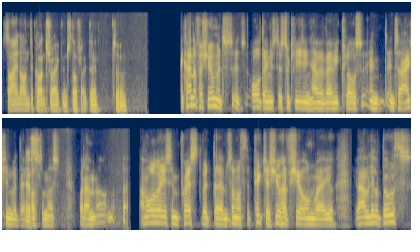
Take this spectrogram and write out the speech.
sign on the contract and stuff like that. So I kind of assume it's it's all Danish district heating have a very close in, interaction with their Yes. customers. But I'm I'm always impressed with um, some of the pictures you have shown where you you have little booths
